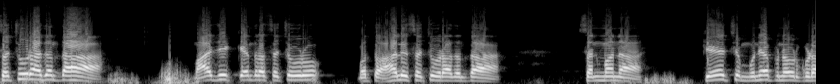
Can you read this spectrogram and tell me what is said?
ಸಚಿವರಾದಂತಹ ಮಾಜಿ ಕೇಂದ್ರ ಸಚಿವರು ಮತ್ತು ಹಾಲಿ ಸಚಿವರಾದಂತಹ ಸನ್ಮಾನ ಕೆ ಎಚ್ ಮುನಿಯಪ್ಪನವರು ಕೂಡ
